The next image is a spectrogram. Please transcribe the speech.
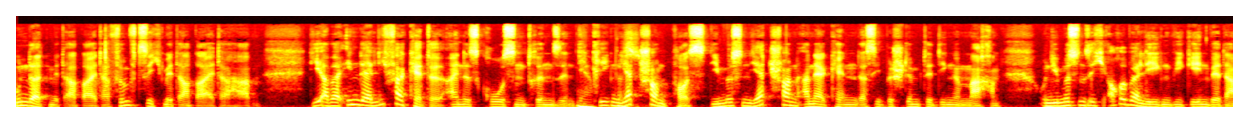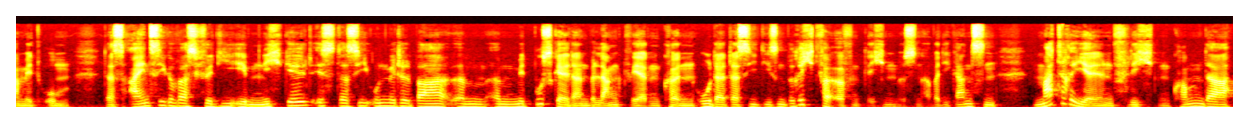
100 Mitarbeiter, 50 Mitarbeiter haben, die aber in der Lieferkette eines Großen drin sind. Die ja, kriegen jetzt schon Post, die müssen jetzt schon anerkennen, dass sie bestimmte Dinge machen. Und die müssen sich auch überlegen, wie gehen wir damit um. Das Einzige, was für die eben nicht gilt, ist, dass sie unmittelbar ähm, ähm mit Bußgeldern belangt werden können oder dass sie diesen Bericht veröffentlichen müssen. Aber die ganzen materiellen Pflichten kommen da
